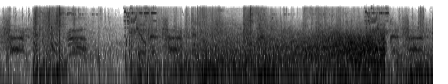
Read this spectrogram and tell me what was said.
Confirmed. Kill confirmed. Kill confirmed.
